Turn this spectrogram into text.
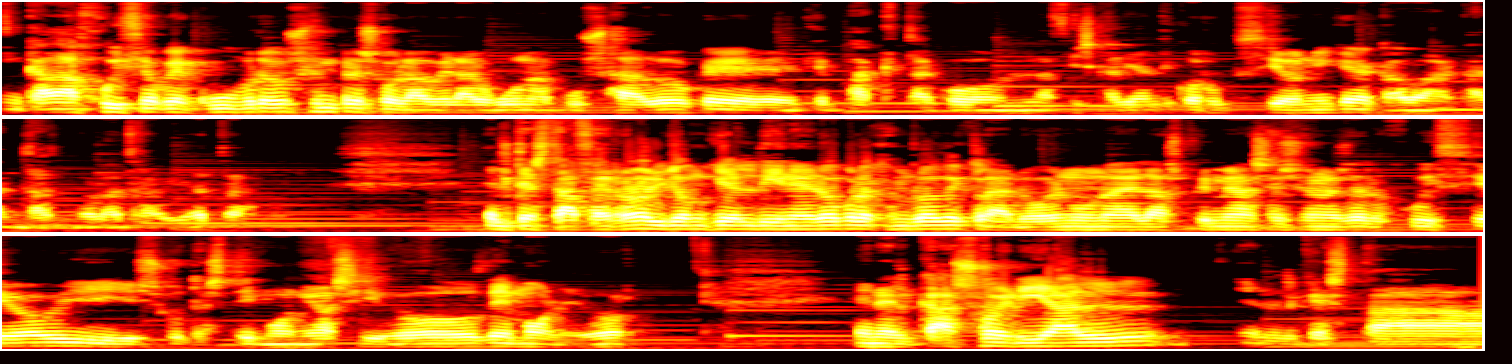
En cada juicio que cubro siempre suele haber algún acusado que, que pacta con la Fiscalía Anticorrupción y que acaba cantando la traviata. El testaferro, el Yonki el Dinero, por ejemplo, declaró en una de las primeras sesiones del juicio y su testimonio ha sido demoledor. En el caso Erial, en el que está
